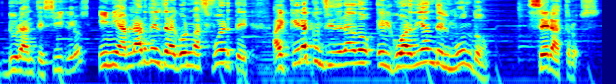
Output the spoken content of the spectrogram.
durante siglos. Y ni hablar del dragón más fuerte, al que era considerado el guardián del mundo, Ceratros.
